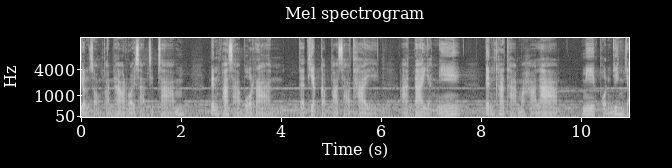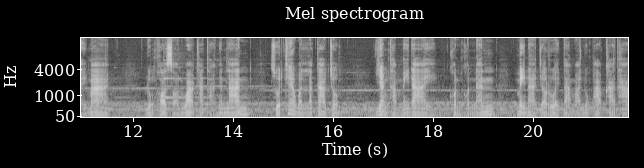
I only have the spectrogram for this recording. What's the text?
ยน 2533 เป็นภาษาโบราณ แต่เทียบกับภาษาไทย อ่านได้อย่างนี้ เป็นคาถามหาลาภมีผลยิ่งใหญ่มากหหลวงพ่อสอนว่าคาถาเงินล้าน สวดแค่วันละเก้าจบ ยังทำไม่ได้ คนคนนั้นไม่น่าจะรวยตามอนุภาพคาถา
